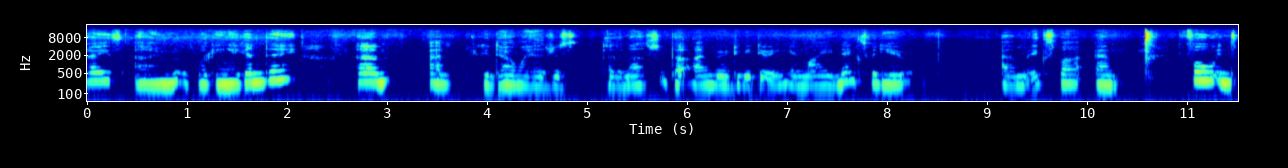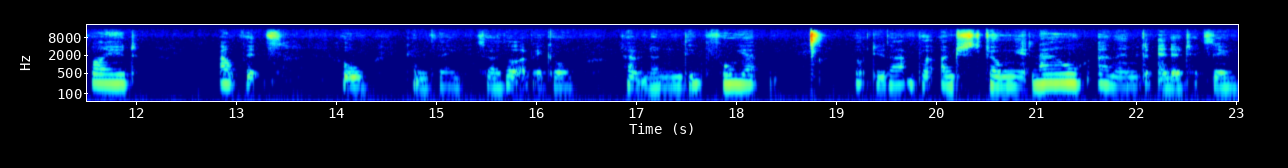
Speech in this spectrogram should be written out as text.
guys, I'm vlogging again today. Um, as you can tell my hair's just as a mess, but I'm going to be doing in my next video um, expi um, full inspired outfits haul kind of thing. So I thought that'd be cool. I haven't done anything full yet. Thought do that, but I'm just filming it now and then gonna edit it soon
